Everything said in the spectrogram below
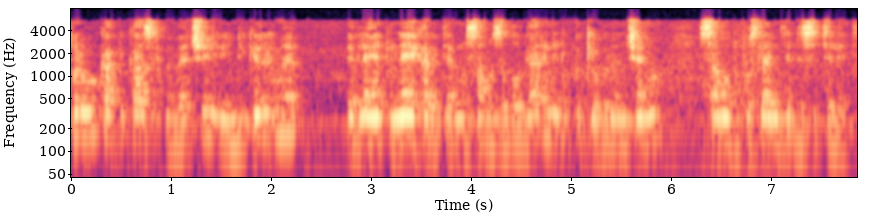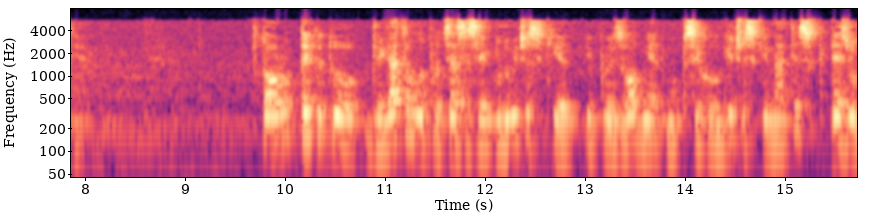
Първо, както казахме вече или индикирахме, явлението не е характерно само за България, нито пък е ограничено само до последните десетилетия. Второ, тъй като двигател на процеса са економическият и производният му психологически натиск, тези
